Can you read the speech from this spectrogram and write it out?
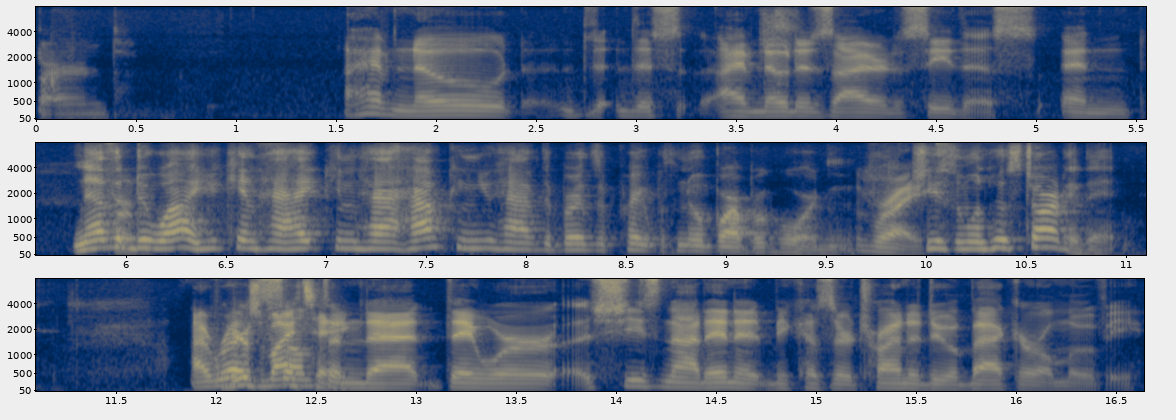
burned. I have no d- this. I have no desire to see this, and Neither for- do I. You can how can ha- how can you have the Birds of Prey with no Barbara Gordon? Right. She's the one who started it. I read Here's something that they were. She's not in it because they're trying to do a Batgirl movie.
